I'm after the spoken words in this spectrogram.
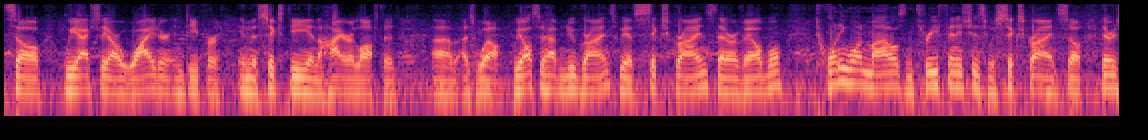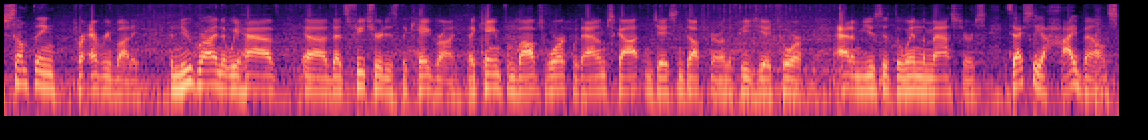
So we actually are wider and deeper in the 60 and the higher lofted uh, as well. We also have new grinds. We have six grinds that are available. 21 models and three finishes with six grinds. So there is something for everybody. The new grind that we have uh, that's featured is the K grind. That came from Bob's work with Adam Scott and Jason Dufner on the PGA Tour. Adam used it to win the Masters. It's actually a high bounce,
